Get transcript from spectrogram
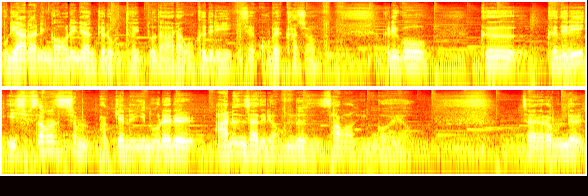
우리 하나님과 어린 양께로부터 있도다라고 그들이 이제 고백하죠. 그리고 그 그들이 이 14만 4천 밖에는 이 노래를 아는 자들이 없는 상황인 거예요. 자, 여러분들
